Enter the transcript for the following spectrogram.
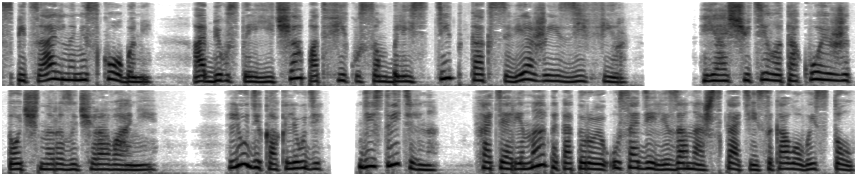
специальными скобами, а бюст Ильича под фикусом блестит, как свежий зефир. Я ощутила такое же точно разочарование. Люди как люди, действительно. Хотя Рената, которую усадили за наш с Катей Соколовый стол,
